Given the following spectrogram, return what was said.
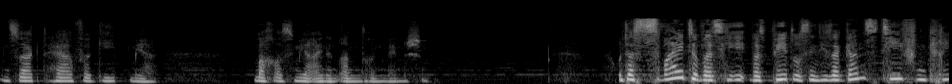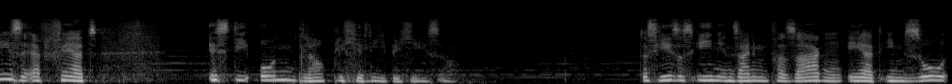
und sagt, Herr, vergib mir mach aus mir einen anderen Menschen. Und das Zweite, was, was Petrus in dieser ganz tiefen Krise erfährt, ist die unglaubliche Liebe Jesu. Dass Jesus ihn in seinem Versagen ehrt, ihm so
